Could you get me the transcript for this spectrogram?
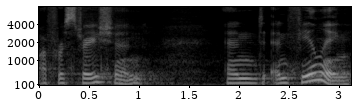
a frustration and and feeling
